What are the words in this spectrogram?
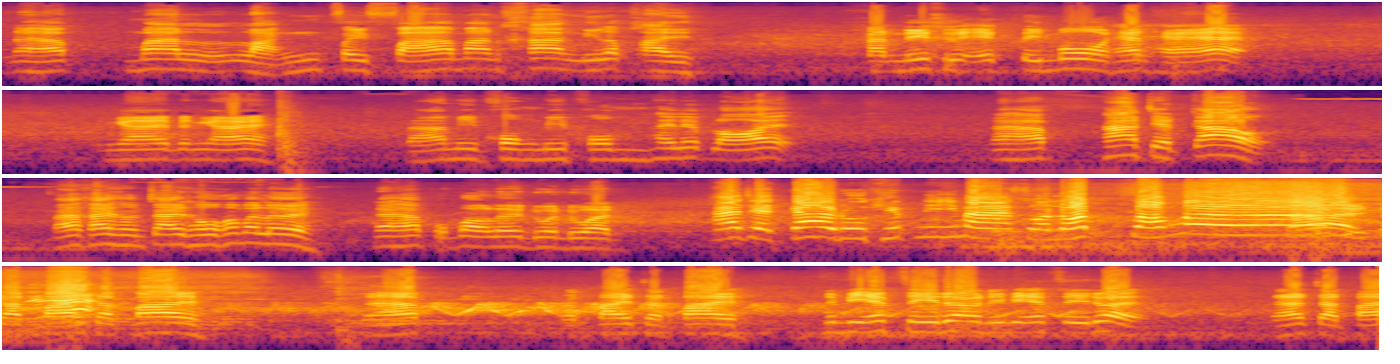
นะครับม่านหลังไฟฟ้าม่านข้างนิรภัย คันนี้คือ Extremo แท้ๆเป็นไงเป็นไงนะมีพงมีพรมให้เรียบร้อยนะครับ579นะใครสนใจโทรเข้ามาเลยนะครับ ผมบอกเลยด่วน 579 ดูคลิปนี้มาส่วนลด20,000ๆได้จัดไปนะฮะจัดไปนะครับจัดไปจัดไปนี่มี FC ด้วยวันนี้มี FC ด้วยนะจัดไป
